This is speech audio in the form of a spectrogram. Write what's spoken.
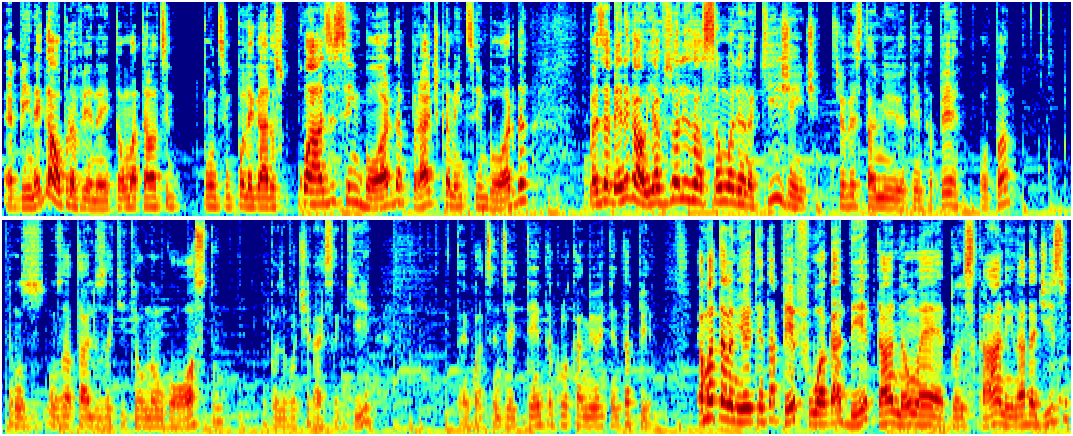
É bem legal pra ver, né? Então uma tela de 5.5 polegadas quase sem borda, praticamente sem borda. Mas é bem legal. E a visualização olhando aqui, gente, deixa eu ver se tá em 1080p. Opa, tem uns, uns atalhos aqui que eu não gosto. Depois eu vou tirar isso aqui tá em 480, colocar 1080p. É uma tela 1080p Full HD, tá? Não é 2K nem nada disso.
